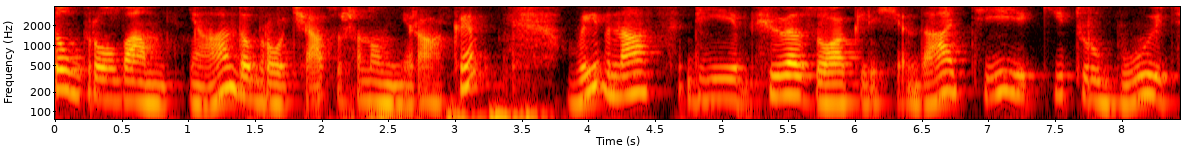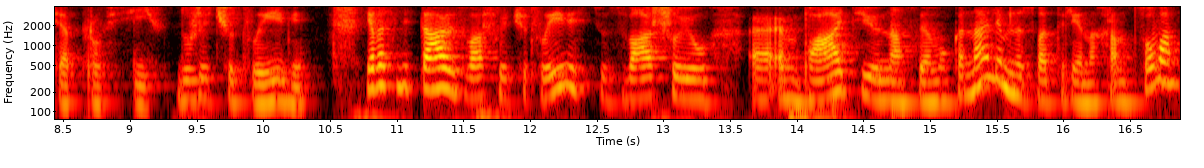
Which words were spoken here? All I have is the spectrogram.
Доброго вам дня, доброго часу, шановні раки. Ви в нас Fürsorgliche, да? ті, які турбуються про всіх, дуже чутливі. Я вас вітаю з вашою чутливістю, з вашою е, емпатією на своєму каналі. Мене звати Лена Храмцова.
